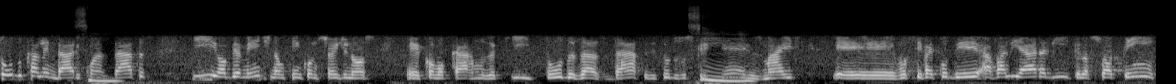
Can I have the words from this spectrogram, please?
todo o calendário Sim. com as datas e, obviamente, não tem condições de nós é, colocarmos aqui todas as datas e todos os Sim. critérios, mas é, você vai poder avaliar ali pela sua tem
